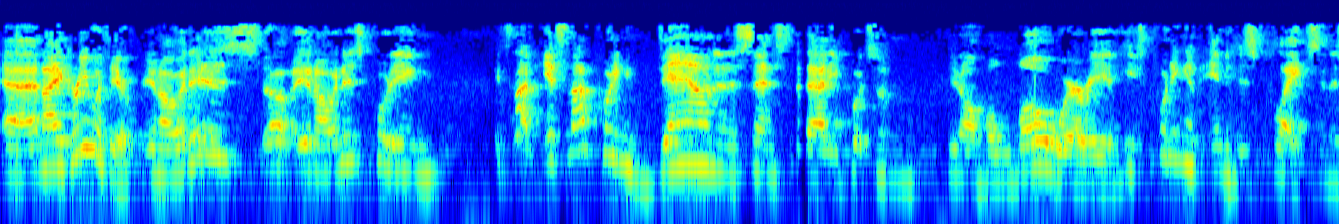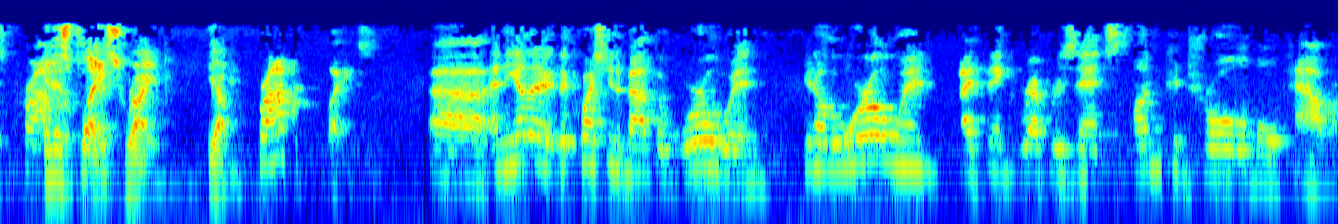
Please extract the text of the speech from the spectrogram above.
Uh, and I agree with you. You know, it is, uh, you know, it is putting. It's not. It's not putting him down in a sense that he puts him, you know, below where he is. He's putting him in his place, in his proper in his place, right? Yep. proper place. Uh, and the other, the question about the whirlwind, you know, the whirlwind, I think, represents uncontrollable power.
